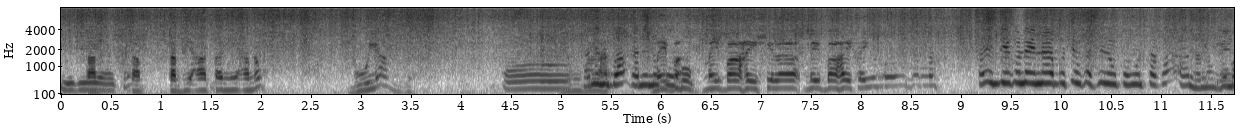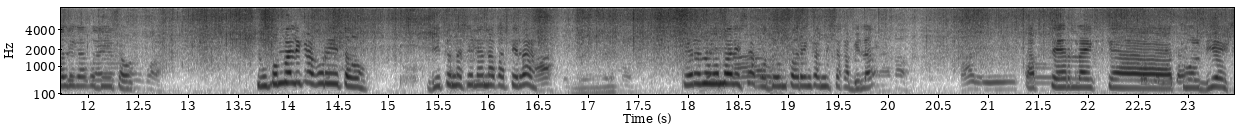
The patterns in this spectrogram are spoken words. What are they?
hindi tab, yata. tab, tabi ata ni ano Buyag. Oh, Yung kanino ba? Kanino may, ba- kubo? may bahay sila, may bahay kayo noon doon na. Ay, hindi ko na inabot yung kasi nung pumunta ka, ano, nung bumalik ako dito. Nung bumalik ako rito, dito na sila nakatira. Pero nung umalis ako, doon pa rin kami sa kabila. After like uh, 12 years.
